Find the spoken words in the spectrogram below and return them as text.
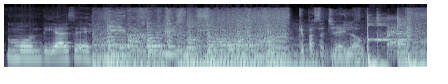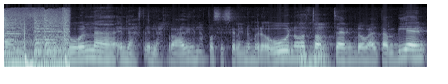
mundial. ¿Qué pasa, J-Lo? Estuvo en, la- en las, en las radios, en las posiciones número uno, Top 10 Global también.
